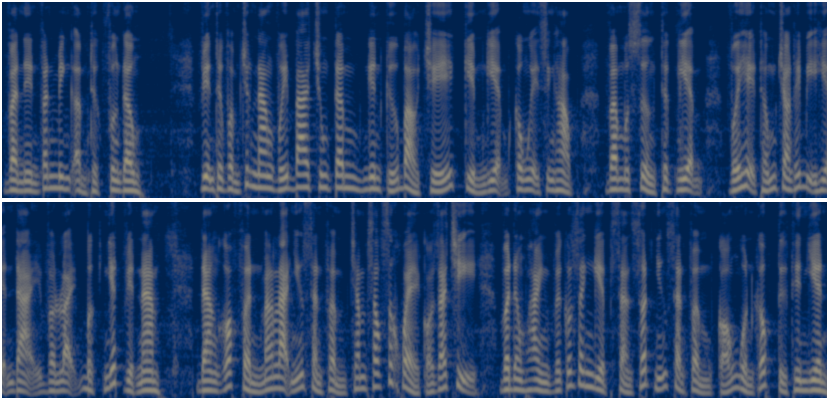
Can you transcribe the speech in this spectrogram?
và nền văn minh ẩm thực phương Đông. Viện Thực phẩm chức năng với 3 trung tâm nghiên cứu bảo chế, kiểm nghiệm công nghệ sinh học và một xưởng thực nghiệm với hệ thống trang thiết bị hiện đại và loại bậc nhất Việt Nam đang góp phần mang lại những sản phẩm chăm sóc sức khỏe có giá trị và đồng hành với các doanh nghiệp sản xuất những sản phẩm có nguồn gốc từ thiên nhiên.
